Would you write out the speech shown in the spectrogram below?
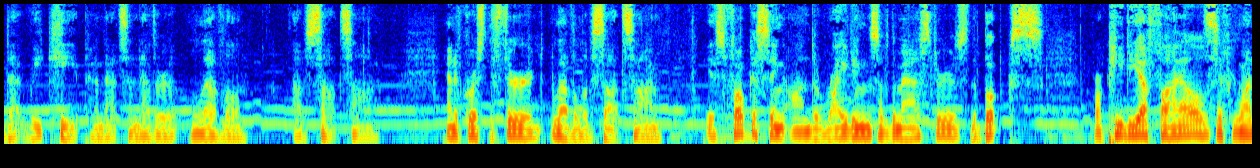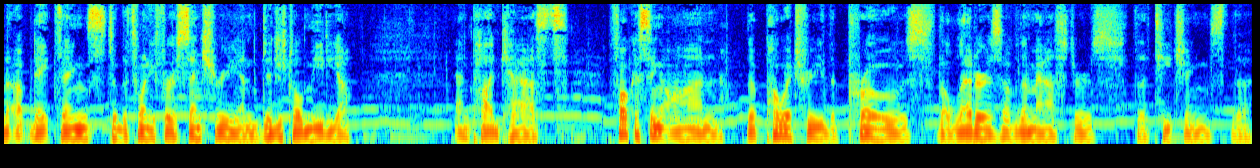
that we keep, and that's another level of satsang. And of course, the third level of satsang is focusing on the writings of the masters, the books, or PDF files if we want to update things to the 21st century and digital media and podcasts, focusing on the poetry, the prose, the letters of the masters, the teachings, the,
